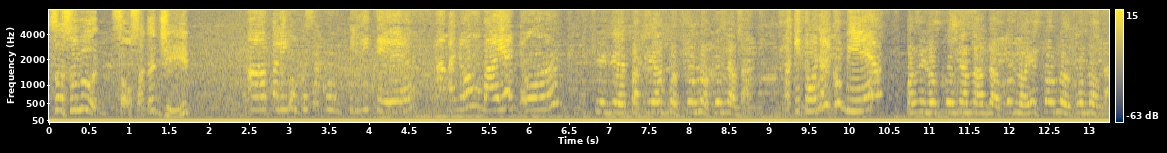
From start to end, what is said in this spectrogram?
Sa sulod, sa usa ka jeep, Ah, palihog ko sa computer. Ang anong bayad, oh? Sige, pakiabot ko na ko na na. Pakitunol ko, Bill. Palihog ko na na na. Kuno, itunol ko na na.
